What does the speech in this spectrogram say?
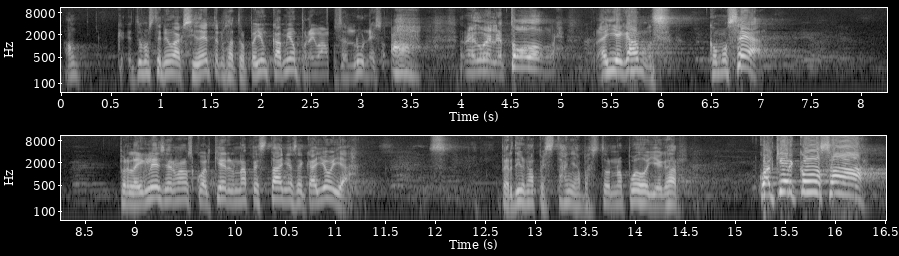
Aunque hemos tenido un accidente, nos atropelló un camión, pero ahí vamos el lunes. Ah, me duele todo. Ahí llegamos, como sea. Pero la iglesia, hermanos, cualquiera, una pestaña se cayó ya. Perdí una pestaña, pastor, no puedo llegar. Cualquier cosa.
